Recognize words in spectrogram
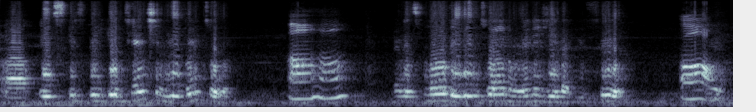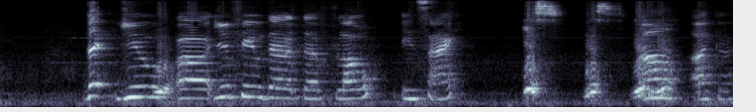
uh, it's it's the intention you bring to it, Uh huh. and it's more the internal energy that you feel. Oh. That you Yeah. uh you feel the the flow inside. Yes. Yes. Yeah. yeah. Ah, okay,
